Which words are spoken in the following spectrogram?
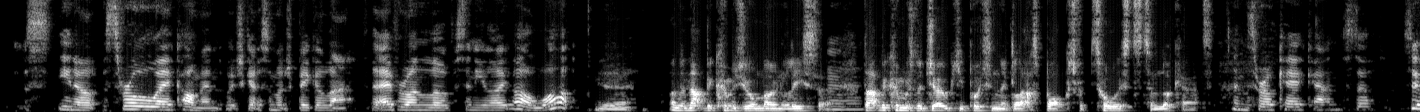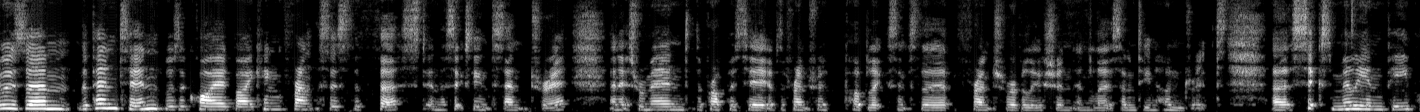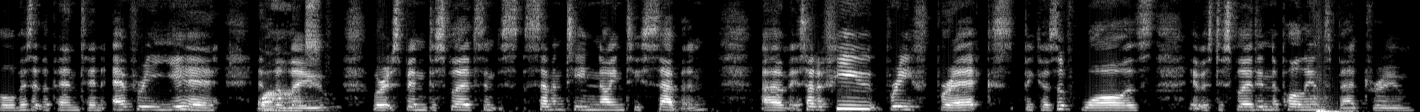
you know, throwaway comment which gets a much bigger laugh that everyone loves, and you're like, oh, what? Yeah. And then that becomes your Mona Lisa. Mhm. That becomes the joke you put in the glass box for tourists to look at. and throw cake at and stuff. So it was um, the Pentin was acquired by King Francis I in the 16th century, and it's remained the property of the French Republic since the French Revolution in the late 1700s. Uh, Six million people visit the Pentin every year in the Louvre, where it's been displayed since 1797. Um, it's had a few brief breaks because of wars. It was displayed in Napoleon's bedroom,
